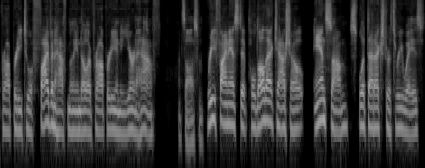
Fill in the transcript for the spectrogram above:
property to a $5.5 million property in a year and a half. That's awesome. Refinanced it, pulled all that cash out and some, split that extra three ways.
